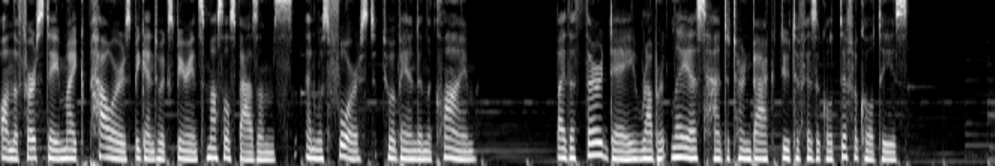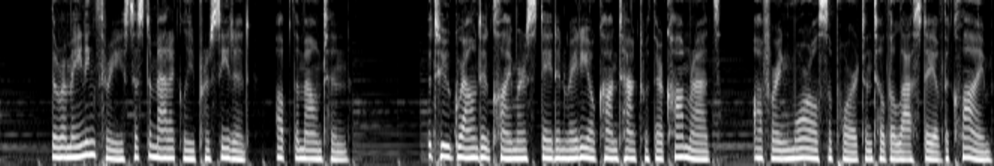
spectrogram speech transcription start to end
On the first day, Mike Powers began to experience muscle spasms and was forced to abandon the climb. By the third day, Robert Leyes had to turn back due to physical difficulties. The remaining three systematically proceeded up the mountain. The two grounded climbers stayed in radio contact with their comrades, offering moral support until the last day of the climb,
